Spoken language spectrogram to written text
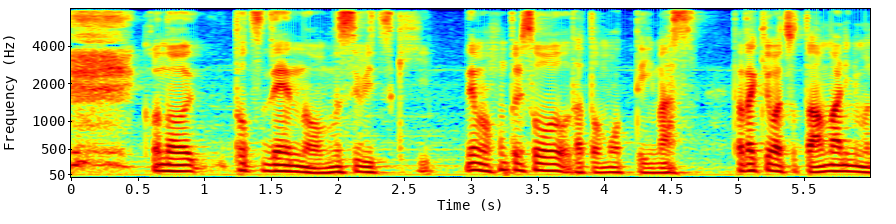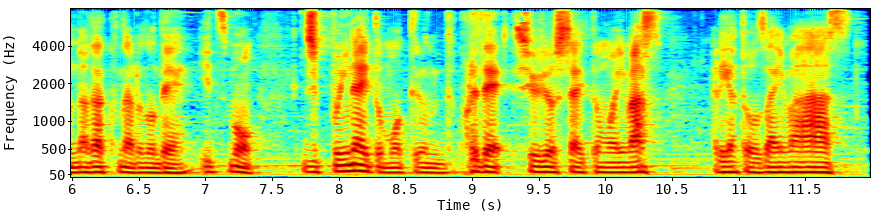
この突然の結びつきでも本当にそうだと思っています。ただ今日はちょっとあまりにも長くなるのでいつも10分以内と思ってるのでこれで終了したいと思います。ありがとうございます。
